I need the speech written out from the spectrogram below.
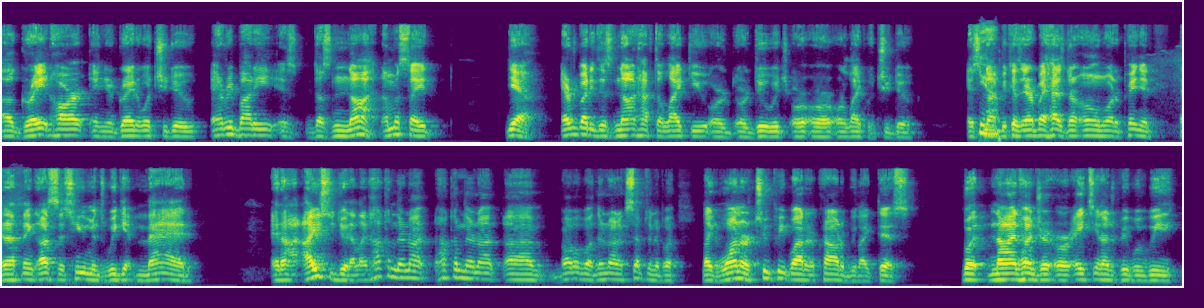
a great heart and you're great at what you do, everybody is does not. I'm gonna say yeah, everybody does not have to like you or or do what or or, or like what you do. It's Yeah. not because everybody has their own one opinion. And I think us as humans, we get mad. And I, I used to do that. Like, how come they're not? How come they're not? Uh, blah blah blah. They're not accepting it. But like one or two people out of the crowd would be like this, but nine hundred or eighteen hundred people would be,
